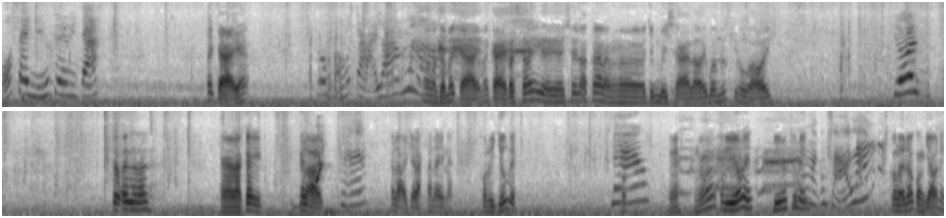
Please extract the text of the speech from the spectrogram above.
Ủa xe gì nó kêu gì cha? Mấy cài á. Nó phải cái cài lắm nó á mà sợ mấy cài mấy cài ta xới xới đất á là ờ, chuẩn bị xài lại bơm nước vô rồi. Chơi Trời ơi, trời ơi. nè là cái cái hả? Cái lời cho đặt ở đây nè. Con đi trước đi. Sao nè nó con đi đó đi đi đó trước đi. Mà con sợ lắm. Con lại đó con dở đi.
